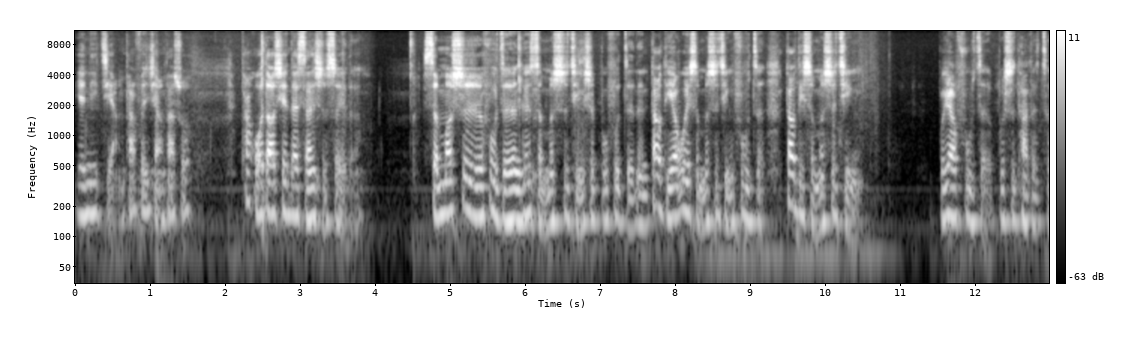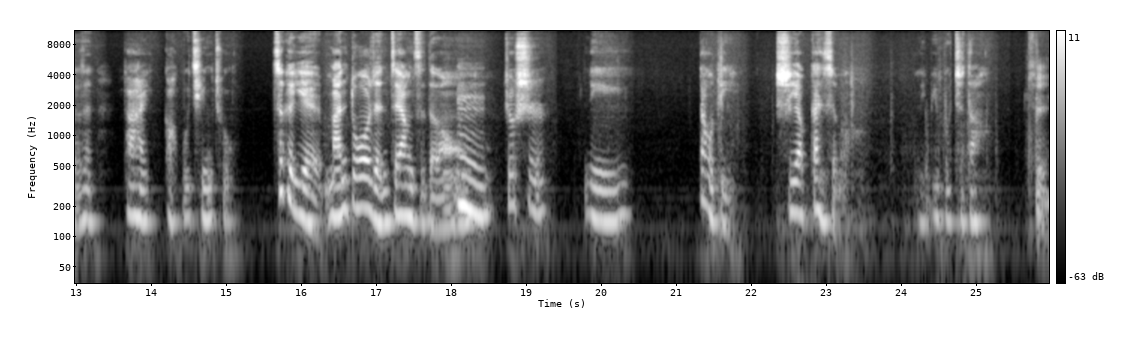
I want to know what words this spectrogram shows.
跟你讲，他分享，他说，他活到现在三十岁了，什么是负责任，跟什么事情是不负责任？到底要为什么事情负责？到底什么事情不要负责？不是他的责任，他还搞不清楚。这个也蛮多人这样子的哦，嗯，就是你到底是要干什么？你并不知道，是。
